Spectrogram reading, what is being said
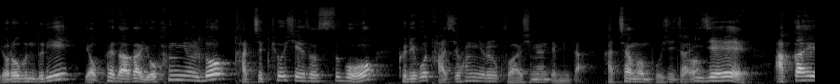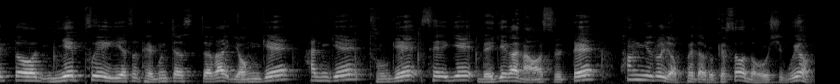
여러분들이 옆에다가 요 확률도 같이 표시해서 쓰고 그리고 다시 확률을 구하시면 됩니다. 같이 한번 보시죠. 자, 이제 아까 했던 EF에 의해서 대문자 숫자가 0개, 1개, 2개, 3개, 4개가 나왔을 때 확률을 옆에다 이렇게 써 넣으시고요.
